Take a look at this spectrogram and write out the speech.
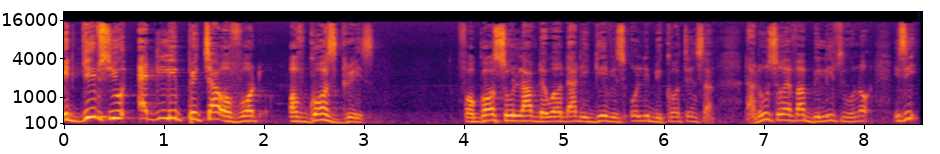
It gives you earthly picture of what? Of God's grace. For God so loved the world that he gave his only begotten son, that whosoever believes will not. You see,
